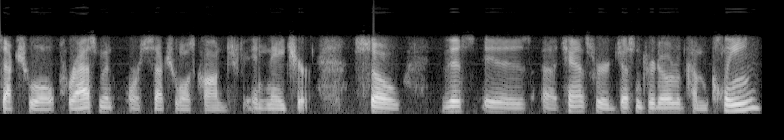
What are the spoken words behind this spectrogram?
sexual harassment or sexual misconduct in nature. So this is a chance for Justin Trudeau to come clean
